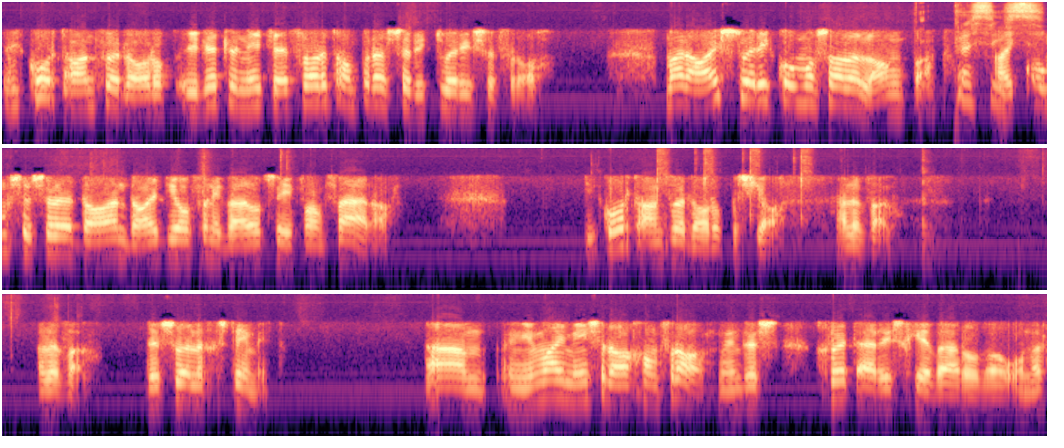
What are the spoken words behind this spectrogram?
'n kort antwoord daarop. Jy weet net jy vra dit amper as 'n retoriese vraag. Maar daai storie kom ons al 'n lang pad. Presies. Hy kom soos hulle daar in daai deel van die wêreld sê van ver af. Die kort antwoord daarop is ja. Hulle wou. Hulle wou. Dis hoe hulle gestem het. Ehm um, en jy moet mense daar gaan vra. Ek meen dis groot RSG wêreld daaronder.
